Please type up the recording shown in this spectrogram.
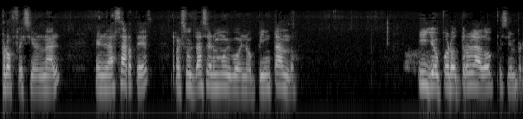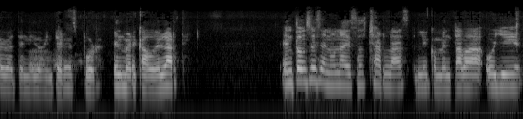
profesional en las artes, resulta ser muy bueno pintando. Y yo, por otro lado, pues siempre había tenido interés por el mercado del arte. Entonces, en una de esas charlas le comentaba, oye,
